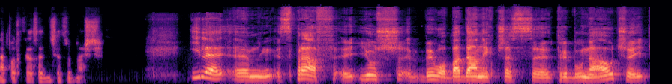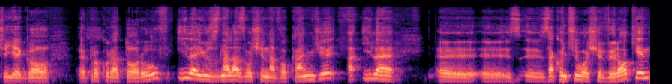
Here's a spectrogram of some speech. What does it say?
napotka zasadnicze trudności. Ile spraw już było badanych przez Trybunał czy, czy jego prokuratorów? Ile już znalazło się na wokandzie, a ile zakończyło się wyrokiem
